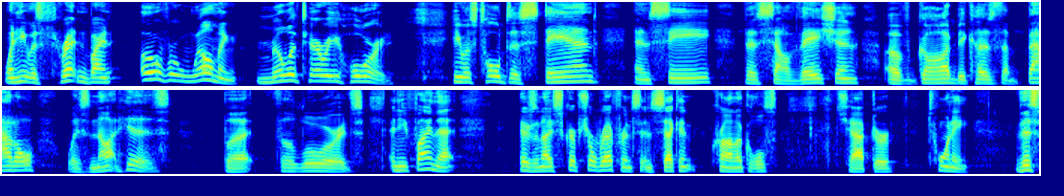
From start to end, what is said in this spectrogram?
when he was threatened by an overwhelming military horde, he was told to stand and see the salvation of God because the battle was not his, but the Lord's. And you find that there's a nice scriptural reference in Second Chronicles chapter 20. This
